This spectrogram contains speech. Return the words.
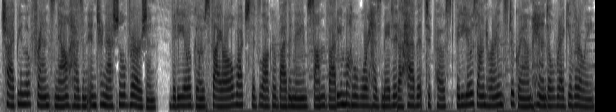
Chai Peelo Friends now has an international version. Video goes viral Watch the vlogger by the name Somvati Mahawar has made it a habit to post videos on her Instagram handle regularly.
